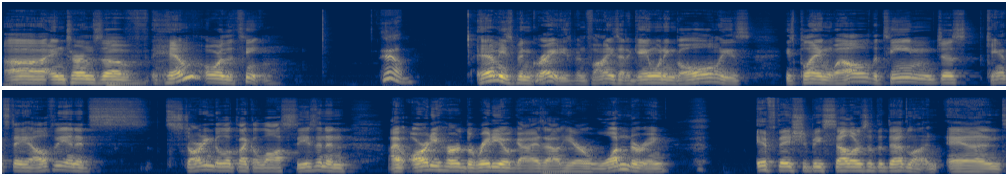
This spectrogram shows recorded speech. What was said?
Uh, in terms of him or the team, Him. him he's been great. He's been fine. He's had a game winning goal. He's he's playing well. The team just can't stay healthy, and it's starting to look like a lost season. And I've already heard the radio guys out here wondering if they should be sellers at the deadline. And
